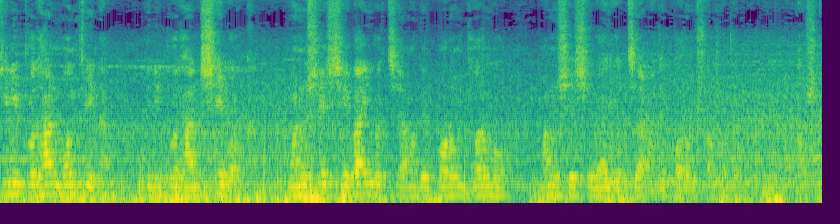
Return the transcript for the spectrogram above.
তিনি প্রধানমন্ত্রী না, তিনি প্রধান সেবক। মানুষের সেবাই হচ্ছে আমাদের পরম ধর্ম, মানুষের সেবাই হচ্ছে আমাদের পরম নমস্কার।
